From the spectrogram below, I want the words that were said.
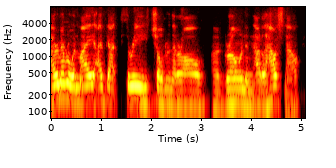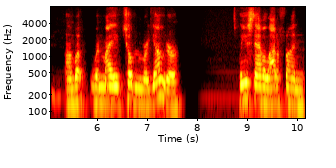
I remember when my I've got three children that are all uh, grown and out of the house now. Um, but when my children were younger, we used to have a lot of fun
